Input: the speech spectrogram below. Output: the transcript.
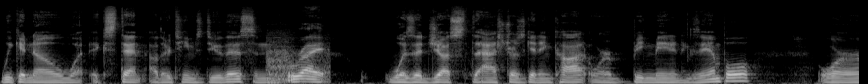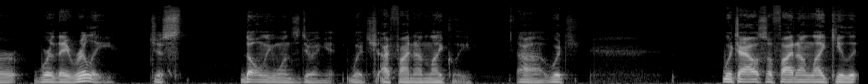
we could know what extent other teams do this and Right. was it just the Astros getting caught or being made an example, or were they really just the only ones doing it, which I find unlikely. Uh, which, which I also find unlikely.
